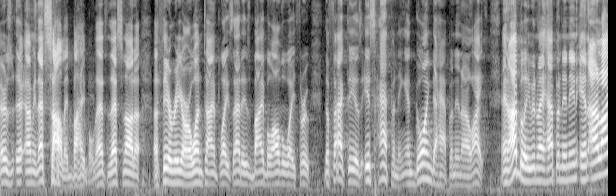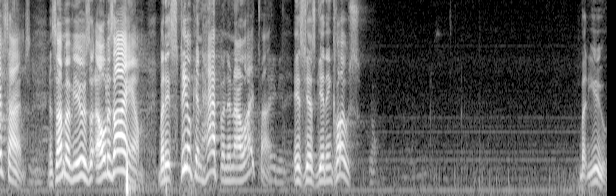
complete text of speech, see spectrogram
there's, I mean, that's solid Bible. That's, that's not a, a theory or a one time place. That is Bible all the way through. The fact is, it's happening and going to happen in our life. And I believe it may happen in, in, in our lifetimes. And some of you, as old as I am, but it still can happen in our lifetime. It's just getting close. But you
